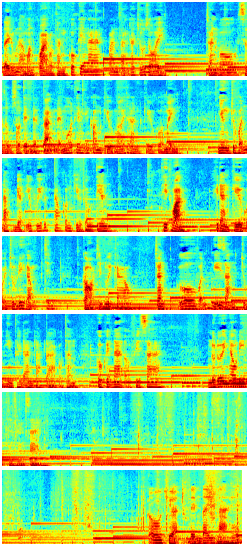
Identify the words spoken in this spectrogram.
đây đúng là món quà của thần Kokena ban tặng cho chú rồi. Chango sử dụng số tiền được tặng để mua thêm những con cừu mới cho đàn cừu của mình. Nhưng chú vẫn đặc biệt yêu quý các năm con cừu đầu tiên. Thi thoảng, khi đàn cừu của chú đi gặm trên cỏ trên núi cao, Chango vẫn nghĩ rằng chú nhìn thấy đàn lạc đà của thần Kokena ở phía xa. Nối đuôi nhau đi thành hàng dài. Câu chuyện đến đây là hết.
